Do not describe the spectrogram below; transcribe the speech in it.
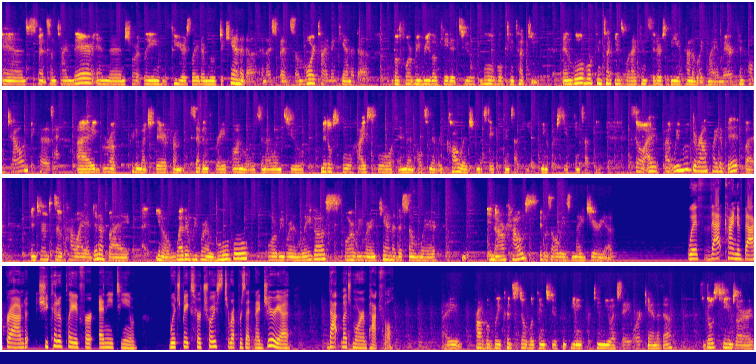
and spent some time there. And then shortly, a few years later, moved to Canada. And I spent some more time in Canada before we relocated to Louisville, Kentucky. And Louisville, Kentucky is what I consider to be kind of like my American hometown because I grew up pretty much there from seventh grade onwards, and I went to middle school, high school, and then ultimately college in the state of Kentucky at University of Kentucky. So I, I we moved around quite a bit, but in terms of how I identify, you know, whether we were in Louisville or we were in Lagos or we were in Canada somewhere, in our house, it was always Nigeria. With that kind of background, she could have played for any team, which makes her choice to represent Nigeria that much more impactful. I probably could still look into competing for Team USA or Canada. Those teams are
